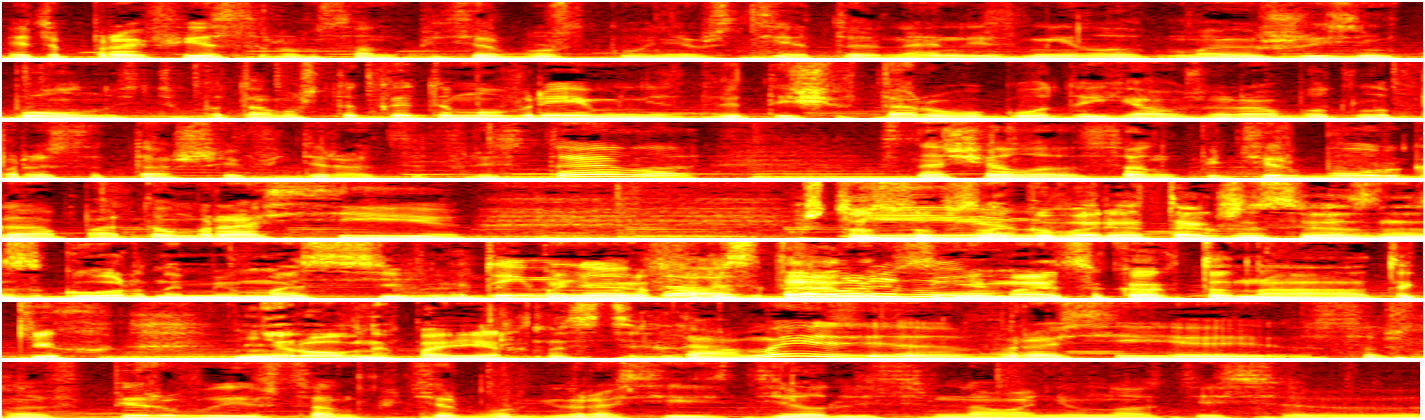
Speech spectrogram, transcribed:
это профессором Санкт-Петербургского университета, наверное, изменило мою жизнь полностью. Потому что к этому времени, с 2002 года, я уже работала пресс-атташе Федерации фристайла. Сначала Санкт-Петербурга, а потом России. Что, И- собственно говоря, также связано с горными массивами. Да Я именно, понимаю, да, с фристайлом горами. занимаются как-то на таких неровных поверхностях. Да, мы э, в России, собственно, впервые в Санкт-Петербурге в России сделали соревнования у нас здесь э,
